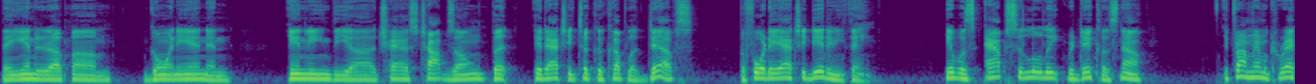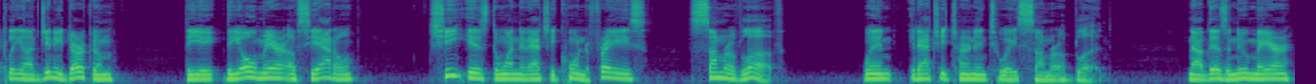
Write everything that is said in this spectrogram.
they ended up um, going in and ending the uh, Chaz Chop Zone, but it actually took a couple of deaths before they actually did anything. It was absolutely ridiculous. Now, if I remember correctly, uh, Jenny Durkan, the the old mayor of Seattle, she is the one that actually coined the phrase "summer of love," when it actually turned into a summer of blood. Now, there's a new mayor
